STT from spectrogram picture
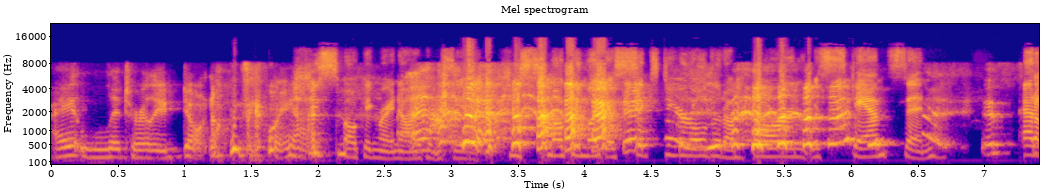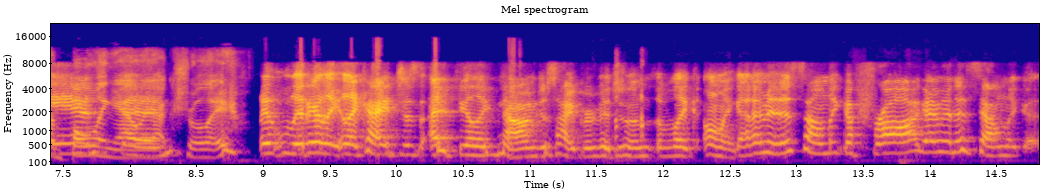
I literally don't know what's going on. She's smoking right now. I can see it. She's smoking like a 60 year old at a bar in Wisconsin, Wisconsin, at a bowling alley, actually. It literally, like, I just, I feel like now I'm just hyper vigilant of like, oh my God, I'm going to sound like a frog. I'm going to sound like a,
